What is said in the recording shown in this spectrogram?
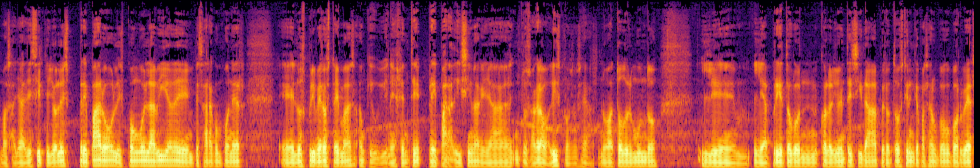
más allá. Es decir, que yo les preparo, les pongo en la vía de empezar a componer eh, los primeros temas, aunque viene gente preparadísima que ya incluso ha grabado discos. O sea, no a todo el mundo le, aprieto con, con la misma intensidad, pero todos tienen que pasar un poco por ver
